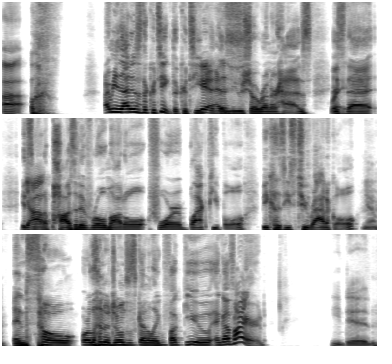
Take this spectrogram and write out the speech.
Uh, I mean, that is the critique. The critique Yeah, that the new showrunner has is that it's not a positive role model for black people because he's too radical. yeah, And so Orlando Jones was kind of like, fuck you, and got fired. he did.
